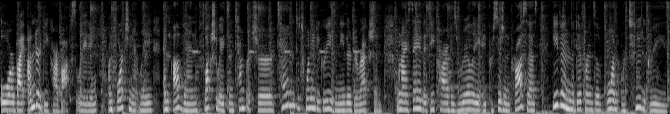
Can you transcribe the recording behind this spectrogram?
or by under decarboxylating. Unfortunately, an oven fluctuates in temperature 10 to 20 degrees in either direction. When I say that decarb is really a precision process, even the difference of one or two degrees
